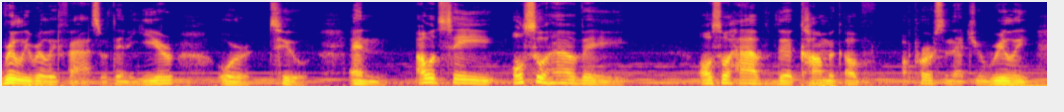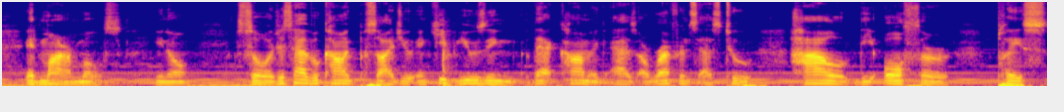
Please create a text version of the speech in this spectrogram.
really really fast within a year or two. And i would say also have a also have the comic of a person that you really admire most you know? So just have a comic beside you and keep using that comic as a reference as to how the author place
